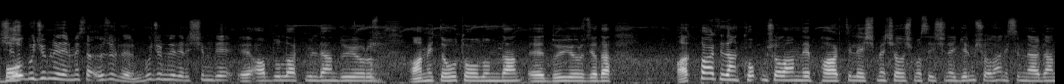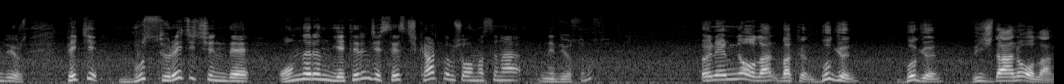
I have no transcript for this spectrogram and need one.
Şimdi bu cümleleri mesela özür dilerim. Bu cümleleri şimdi e, Abdullah Gül'den duyuyoruz. Ahmet Davutoğlu'ndan e, duyuyoruz ya da AK Parti'den kopmuş olan ve partileşme çalışması içine girmiş olan isimlerden duyuyoruz. Peki bu süreç içinde onların yeterince ses çıkartmamış olmasına ne diyorsunuz? Önemli olan bakın bugün bugün vicdanı olan,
